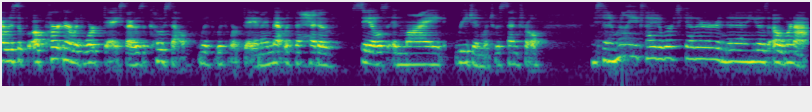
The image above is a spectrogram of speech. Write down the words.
I was a, a partner with Workday, so I was a co-sell with with Workday, and I met with the head of sales in my region, which was Central. And I said, "I'm really excited to work together." And he goes, "Oh, we're not.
